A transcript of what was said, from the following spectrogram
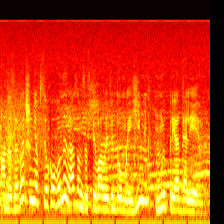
А на завершення всього вони разом заспівали відомий гімн Ми преодолеем.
